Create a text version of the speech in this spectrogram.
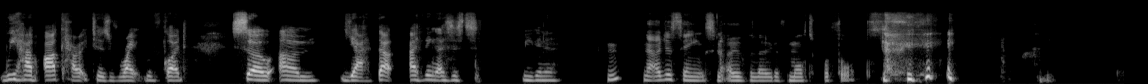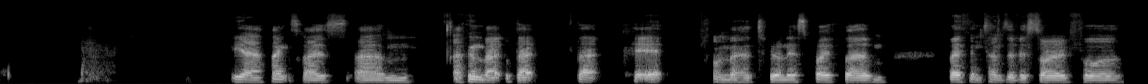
we have our characters right with God. So um yeah, that I think that's just we're you gonna? Hmm? No, I'm just saying it's an overload of multiple thoughts. yeah, thanks, guys. Um, I think that that that hit it on the head. To be honest, both um, both in terms of his sorrow for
